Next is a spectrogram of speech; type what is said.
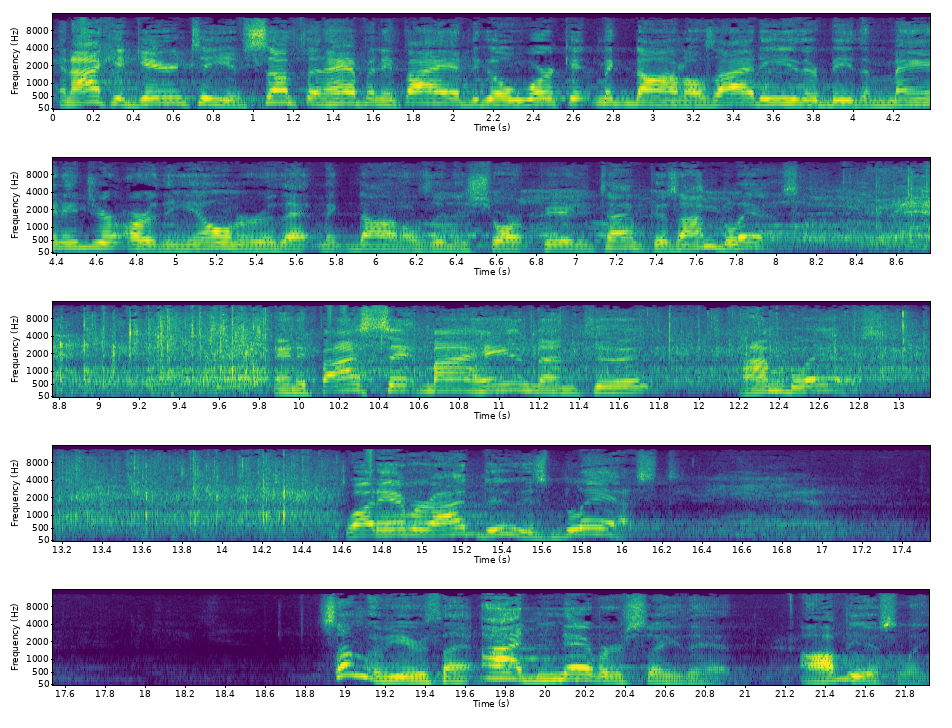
And I could guarantee you, if something happened, if I had to go work at McDonald's, I'd either be the manager or the owner of that McDonald's in a short period of time because I'm blessed. And if I set my hand unto it, I'm blessed. Whatever I do is blessed. Some of you are thinking, I'd never say that. Obviously.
